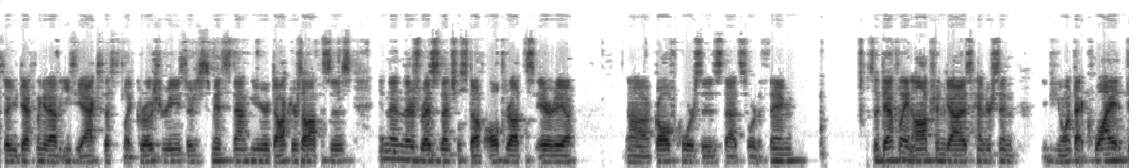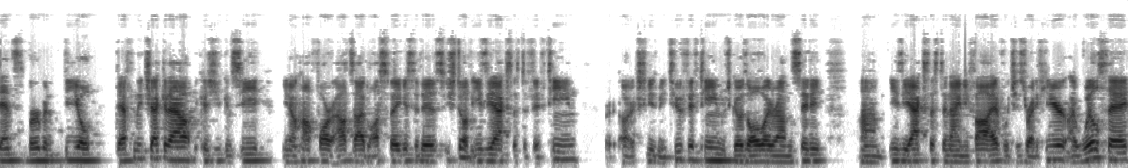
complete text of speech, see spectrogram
So you're definitely gonna have easy access to like groceries. There's Smiths down here, doctors' offices, and then there's residential stuff all throughout this area, uh, golf courses, that sort of thing. So definitely an option, guys. Henderson, if you want that quiet, dense suburban feel, definitely check it out because you can see, you know, how far outside Las Vegas it is. You still have easy access to 15, or, or excuse me, 215, which goes all the way around the city. um, easy access to 95, which is right here. I will say,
